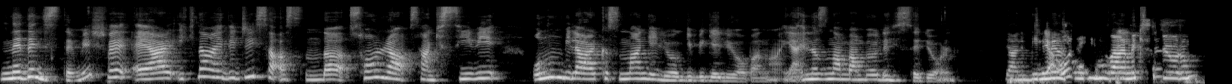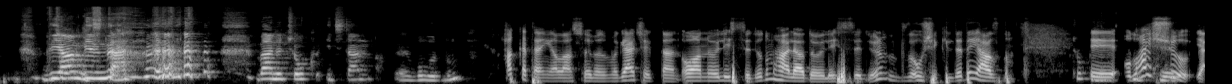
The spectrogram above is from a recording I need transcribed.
neden istemiş ve eğer ikna ediciyse aslında sonra sanki CV onun bile arkasından geliyor gibi geliyor bana. Yani en azından ben böyle hissediyorum. Yani bilime ruhumu vermek istiyorum diyen birini ben de çok içten e, bulurdum. Hakikaten yalan söylemedim ama gerçekten o an öyle hissediyordum. Hala da öyle hissediyorum ve o şekilde de yazdım. Çok ee, olay şu, ya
